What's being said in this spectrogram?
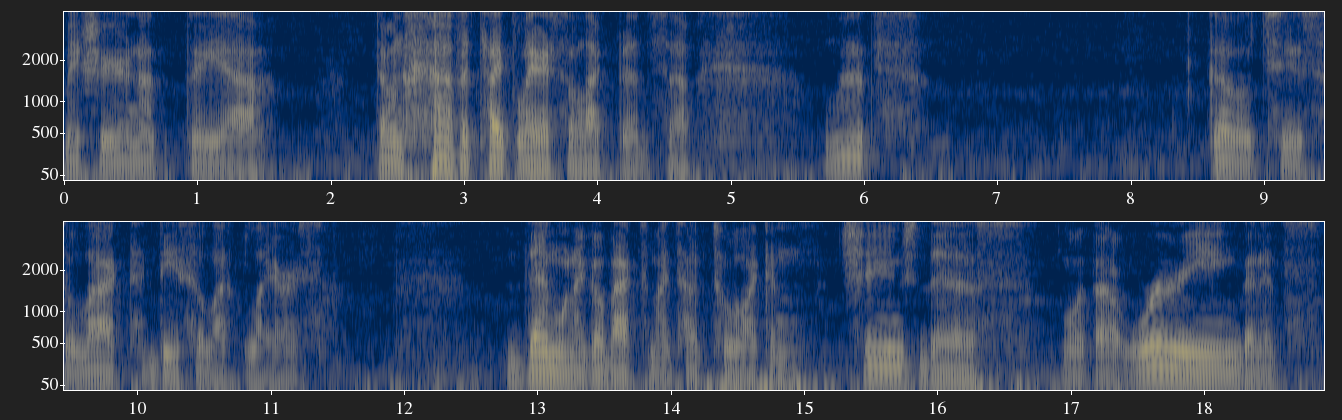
make sure you're not the, uh, don't have a type layer selected. So let's go to select, deselect layers. Then when I go back to my type tool, I can change this without worrying that it's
